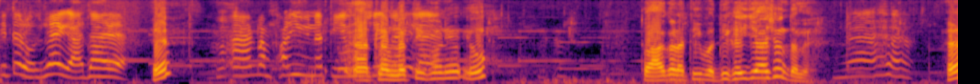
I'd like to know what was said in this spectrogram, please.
એ તો રોજ લઈ ગાધા હે. હે? આટલા ફળ્યું નથી આટલા નથી ભણ્યું એવું? તો આગળ હતી બધી ખાઈ ગયા છો ને તમે? હે?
